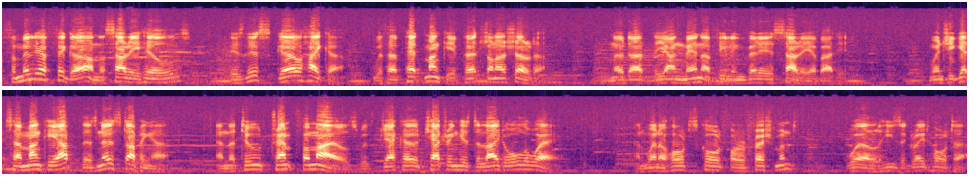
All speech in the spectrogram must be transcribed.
familiar figure on the Surrey hills is this girl hiker with her pet monkey perched on her shoulder. No doubt the young men are feeling very sorry about it. When she gets her monkey up, there's no stopping her, and the two tramp for miles with Jacko chattering his delight all the way. And when a halt's called for refreshment, well, he's a great halter.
